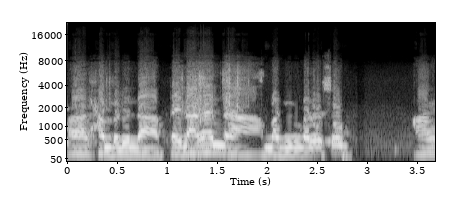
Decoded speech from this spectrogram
Alhamdulillah, kailangan na maging malusog ang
